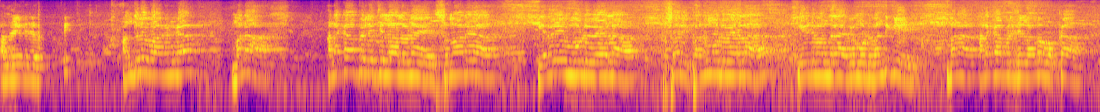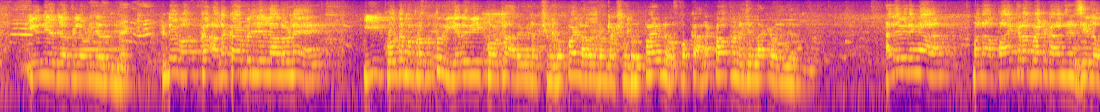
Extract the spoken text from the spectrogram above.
అందజేయడం జరుగుతుంది. అందులో భాగంగా మన అనకాపల్లి జిల్లాలోనే సుమారుగా ఇరవై మూడు వేల సారీ పదమూడు వేల ఏడు వందల యాభై మూడు మందికి మన అనకాపల్లి జిల్లాలో ఒక్క ఏ నియోజకవర్గం ఇవ్వడం జరుగుతుంది. అంటే ఒక్క అనకాపల్లి జిల్లాలోనే ఈ కూటమి ప్రభుత్వం ఇరవై కోట్ల అరవై లక్షల రూపాయలు అరవై రెండు లక్షల రూపాయలు ఒక్క అనకాపల్లి జిల్లాకి ఇవ్వడం జరుగుతుంది. అదేవిధంగా మన పాయకరాపేట కాన్స్టిట్యున్సీలో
